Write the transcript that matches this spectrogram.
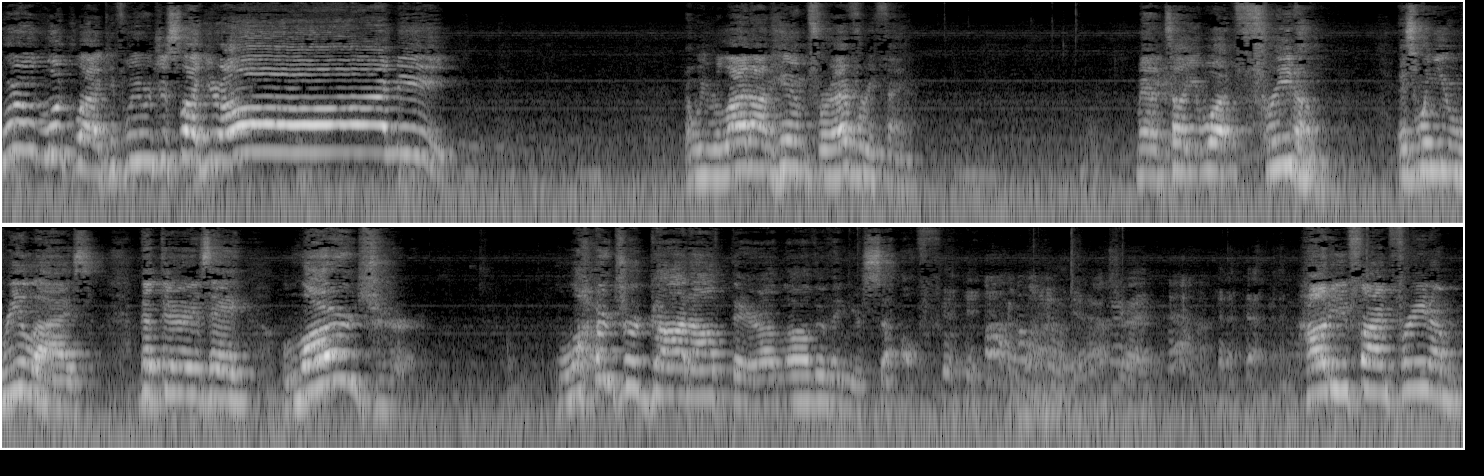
world look like if we were just like, you're all I need? And we relied on Him for everything. Man, I tell you what, freedom is when you realize that there is a larger, larger God out there other than yourself. How do you find freedom?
